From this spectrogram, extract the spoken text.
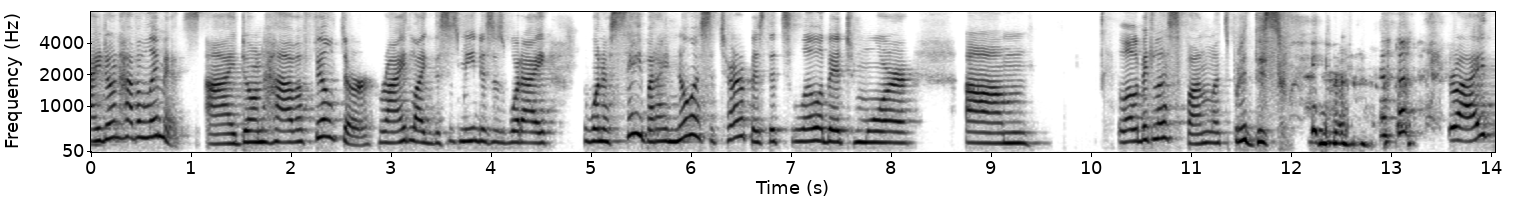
I don't have a limits. I don't have a filter, right? Like this is me, this is what I want to say. But I know as a therapist, it's a little bit more um a little bit less fun let's put it this way right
